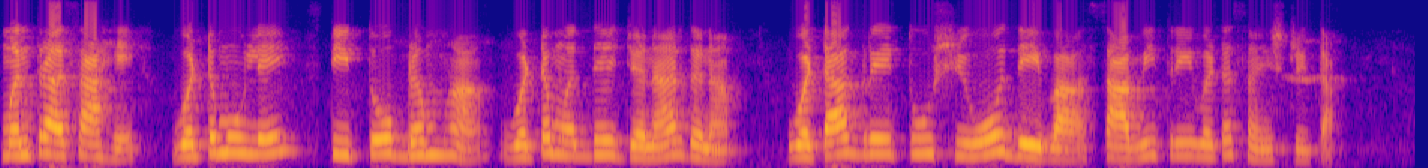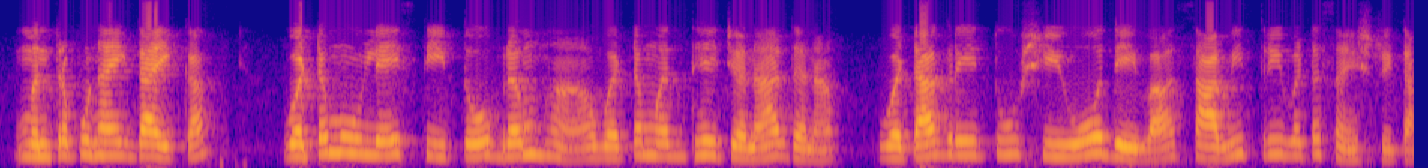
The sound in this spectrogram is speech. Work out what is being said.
मंत्र असा आहे वटमूले स्थितो ब्रह्मा वटमध्ये जनार्दना वटाग्रे तू शिवो देवा सावित्री वट संश्रिता. मंत्र पुन्हा एकदा ऐका. वटमूले स्थितो ब्रह्मा वटमध्ये जनार्दना वटाग्रे तू शिवो देवा सावित्री वट संश्रिता.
